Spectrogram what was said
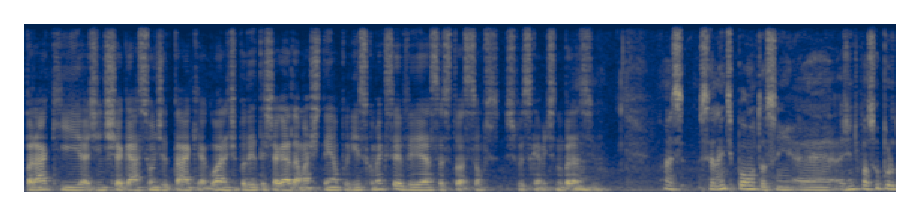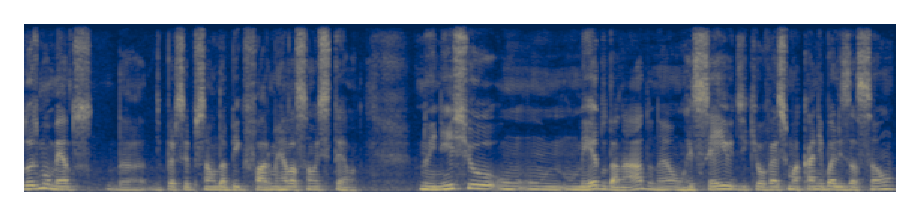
para que a gente chegasse onde está aqui agora, a gente poderia ter chegado há mais tempo nisso? Como é que você vê essa situação especificamente no Brasil? Uhum. Excelente ponto. Assim, é, a gente passou por dois momentos da, de percepção da Big Pharma em relação a esse tema. No início, um, um, medo danado, né, um receio de que houvesse uma canibalização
